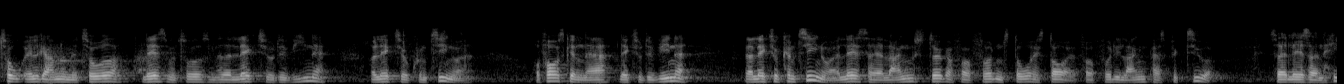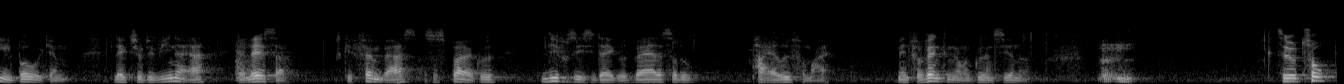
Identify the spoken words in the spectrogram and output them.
to elgamle metoder, læsemetoder, som hedder Lectio Divina og Lectio Continua. Og forskellen er, Lectio Divina, eller Lectio Continua læser jeg lange stykker for at få den store historie, for at få de lange perspektiver. Så jeg læser en hel bog igennem. Lectio Divina er, jeg læser måske fem vers, og så spørger jeg Gud, lige præcis i dag Gud, hvad er det så du peger ud for mig? Med en forventning om, at Gud han siger noget. så det er jo to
